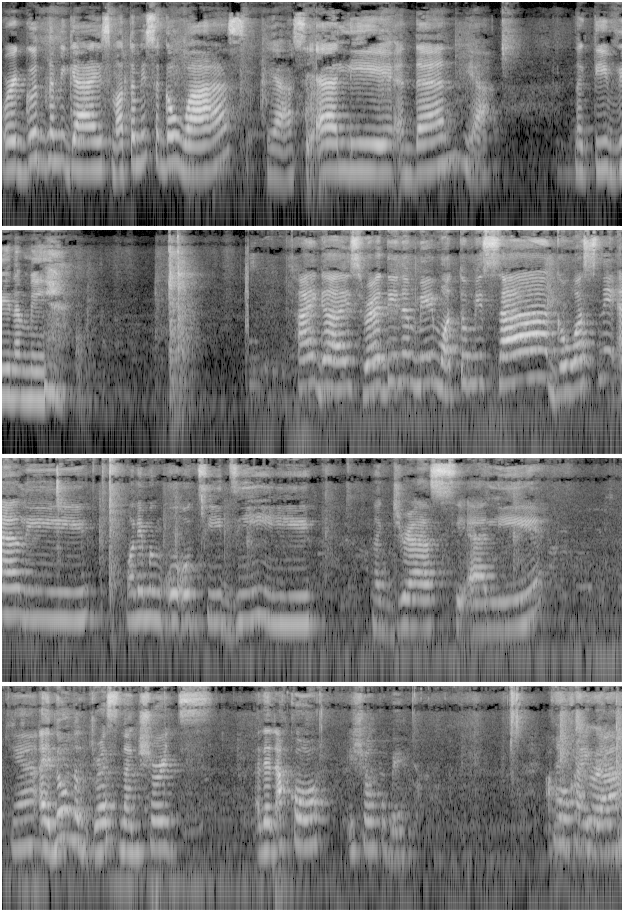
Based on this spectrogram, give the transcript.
We're good na mi guys. Mato mi sa gawas. Yeah, si Ellie. And then, yeah. Nag-TV na mi. Hi guys! Ready na mi. Mato mi sa gawas ni Ellie. Wala mong OOTD. Nag-dress si Ellie. Yeah. I know, nag-dress, nag-shorts. And then ako, i-show ko be. Ako kay ga.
